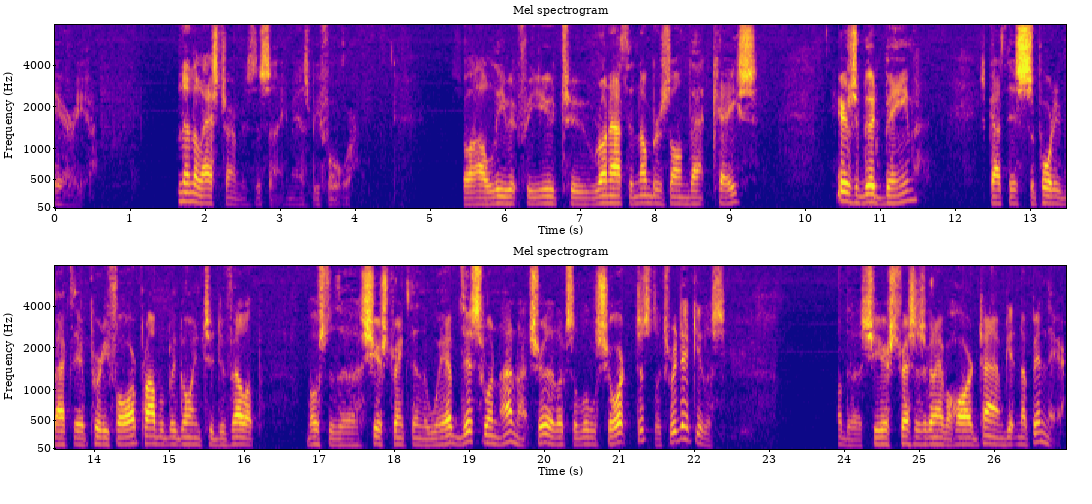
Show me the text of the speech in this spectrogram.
area. And then the last term is the same as before. So I'll leave it for you to run out the numbers on that case. Here's a good beam. It's got this supported back there pretty far, probably going to develop most of the shear strength in the web. This one, I'm not sure, that looks a little short. Just looks ridiculous. The shear stresses are going to have a hard time getting up in there.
